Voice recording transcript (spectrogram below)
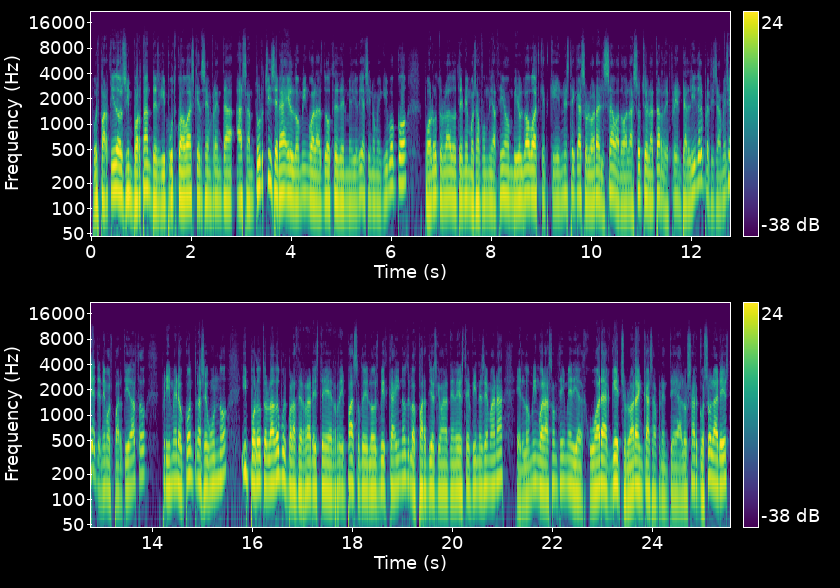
pues partidos importantes. Guipúzcoa Basket se enfrenta a Santurchi, será el domingo a las 12 del mediodía, si no me equivoco. Por otro lado tenemos a Fundación Bilbao Basket, que en este caso lo hará el sábado a las 8 de la tarde frente al líder, precisamente. Tenemos partidazo, primero contra segundo. Y por otro lado, pues para cerrar este repaso de los vizcaínos, de los partidos que van a tener este este fin de semana. El domingo a las once y media jugará Guecho, lo hará en casa frente a los Arcos Solares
